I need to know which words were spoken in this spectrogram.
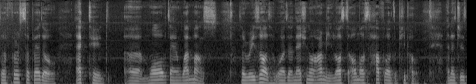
The first battle acted uh, more than one month. The result was the National Army lost almost half of the people, and the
